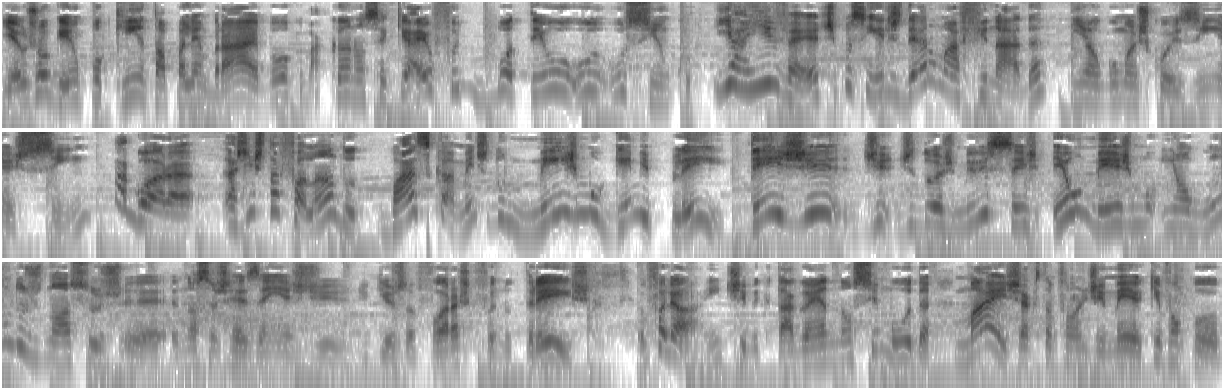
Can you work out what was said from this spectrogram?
e aí eu joguei um pouquinho tal pra lembrar, pô, que bacana, não sei o que, aí eu fui, botei o, o, o 5. E aí, velho, é tipo assim, eles deram uma afinada em algumas coisinhas, sim. Agora, a gente tá falando basicamente do mesmo gameplay desde de, de 2006. Eu mesmo, em algum dos nossos eh, nossas resenhas de, de Gears of War, acho que foi no 3, eu falei, ó, em time que tá ganhando não se muda. Mas, já que estamos falando de e-mail aqui, vamos pro,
